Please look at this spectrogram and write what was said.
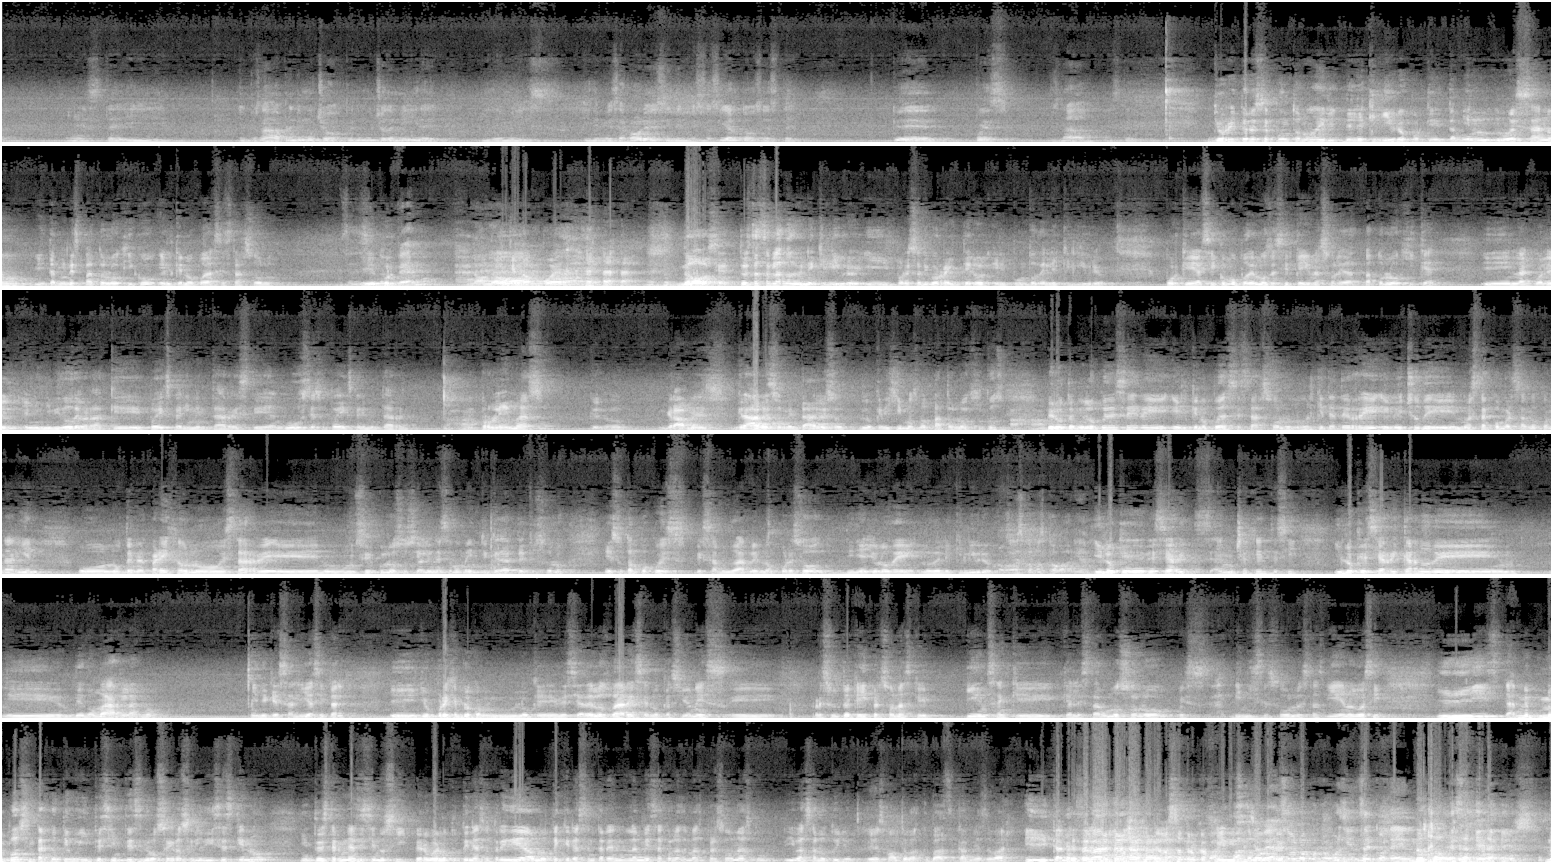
Este, y, pues nada, aprendí mucho, aprendí mucho de mí y de, y de mis y de mis errores y de mis aciertos, este, que pues, pues nada, este, Yo reitero ese punto, ¿no? Del equilibrio, porque también no es sano y también es patológico el que no puedas estar solo. ¿Me estás diciendo por- enfermo? No, No, que no pueda. No, o sea, tú estás hablando de un equilibrio y por eso digo, reitero el punto del equilibrio. Porque así como podemos decir que hay una soledad patológica en la cual el, el individuo de verdad que puede experimentar este, angustias o puede experimentar Ajá. problemas Graves. graves o mentales o lo que dijimos, ¿no? Patológicos, Ajá. pero también lo puede ser eh, el que no puedas estar solo, ¿no? El que te aterre el hecho de no estar conversando con alguien o no tener pareja o no estar eh, en un círculo social en ese momento y quedarte tú solo, eso tampoco es, es saludable, ¿no? Por eso diría yo lo, de, lo del equilibrio. No, desconozco a varias. Y lo que decía hay mucha gente, sí, y lo que decía Ricardo de, eh, de domarla, ¿no? Y de que salías y tal. Eh, yo, por ejemplo, con lo que decía de los bares, en ocasiones eh, resulta que hay personas que piensan que, que al estar uno solo, pues, "Ay, viniste solo, estás bien o algo así. Y me, me puedo sentar contigo y te sientes grosero si le dices que no, y entonces terminas diciendo sí, pero bueno, tú tenías otra idea o no te querías sentar en la mesa con las demás personas, tú ibas a lo tuyo Y es cuando te vas, vas- cambias de bar. y cambias de bar, te vas, te vas a otro café y dices, Cuando lo vean solo, por favor, siéntense con él. No,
